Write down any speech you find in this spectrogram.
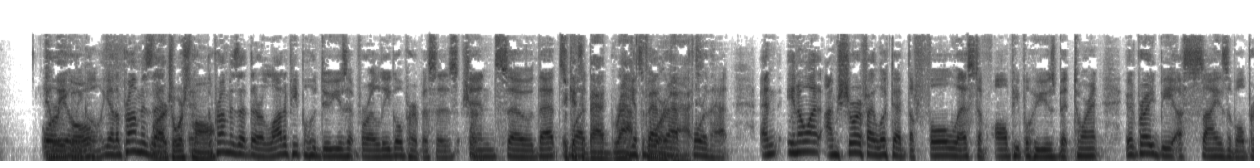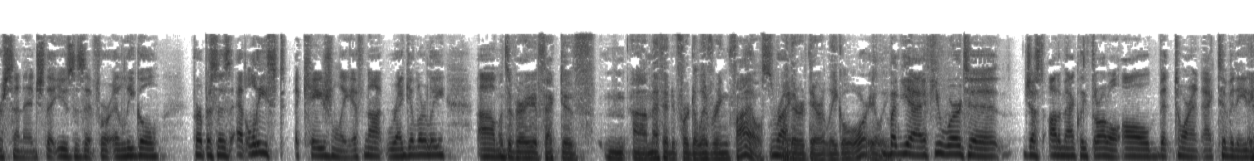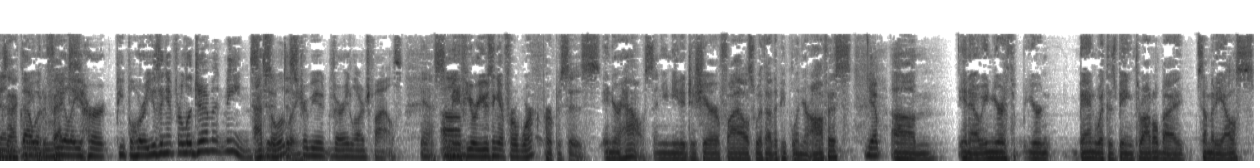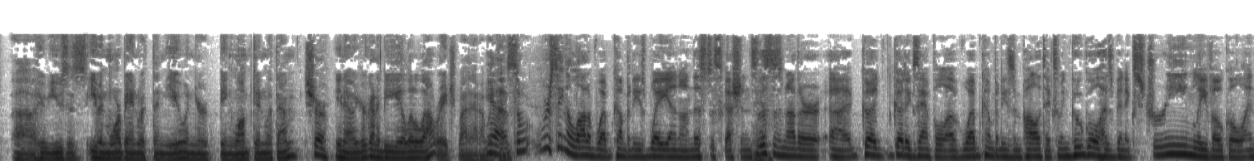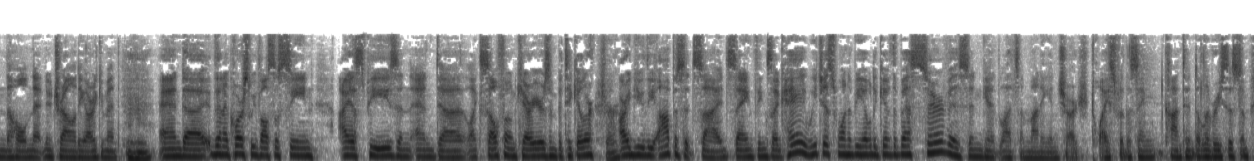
or illegal. Yeah, the problem is large that or small. The problem is that there are a lot of people who do use it for illegal purposes, Sure. and so that's It gets a bad rap It gets a bad rap that. for that. And you know what? I'm sure if I looked at the full list of all people who use BitTorrent, it would probably be a sizable percentage that uses it for illegal purposes, at least occasionally, if not regularly. Um, It's a very effective uh, method for delivering files, Right. whether they're legal or illegal. But yeah, if you were to just automatically throttle all BitTorrent activity, then Exactly, that would, really hurt people who are using it for legitimate means Absolutely. to distribute very large files. yes, I mean, if you were using it for work purposes in your house and you needed to share files with other people in your office, Yep. um, you know, in your th- your bandwidth is being throttled by somebody else uh, who uses even more bandwidth than you, and you're being lumped in with them. Sure. You know, you're going to be a little outraged by that. I would Yeah, think. so we're seeing a lot of web companies weigh in on this discussion. So this is another uh, good good example of web companies in politics. I mean, Google has been extremely vocal in the whole net neutrality argument, Mm-hmm. and uh, then of course we've also seen ISPs and and uh, like cell phone carriers in particular Sure. argue the opposite side, saying things like, "Hey, we just want to be able to give the best service and get lots of money and charge twice for the same content delivery system."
